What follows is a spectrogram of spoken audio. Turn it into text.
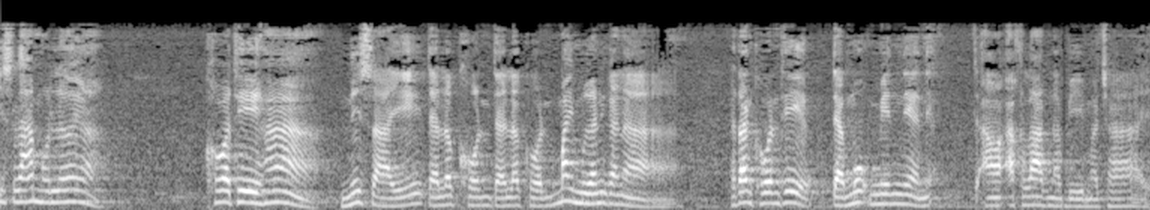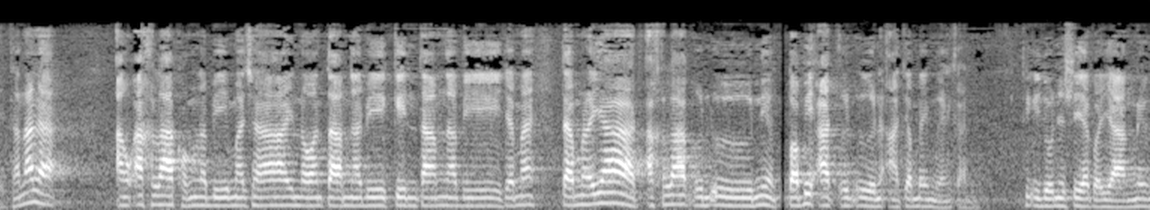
อิสลามหมดเลยอะข้อที่ห้านิสัยแต่ละคนแต่ละคนไม่เหมือนกันอะท่านคนที่แต่มุมินเนี่ยจะเอาอัคลากนบีมาใช้ท่านั้นแหละเอาอัคลาของนบีมาใช้ นอนตามนาบีกินตามนาบีใช่ไหมแต่มารยาทอัคลากอื่นๆเนี่ยต่อพิอัดอื่น ๆ อาจจะไม่เหมือนกัน ที่อินโดนีเซียก็อย่างหนึ่ง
